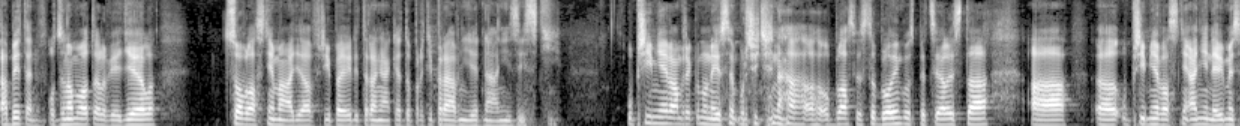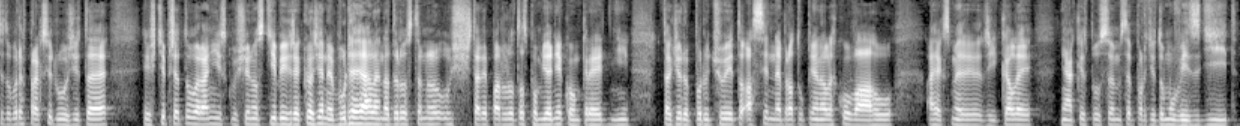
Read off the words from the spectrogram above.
aby ten oznamovatel věděl, co vlastně má dělat v případě, kdy teda nějaké to protiprávní jednání zjistí upřímně vám řeknu, nejsem určitě na oblast whistleblowingu specialista a uh, upřímně vlastně ani nevím, jestli to bude v praxi důležité. Ještě před tou ranní zkušeností bych řekl, že nebude, ale na druhou stranu už tady padlo to poměrně konkrétní, takže doporučuji to asi nebrat úplně na lehkou váhu a jak jsme říkali, nějakým způsobem se proti tomu vyzdít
